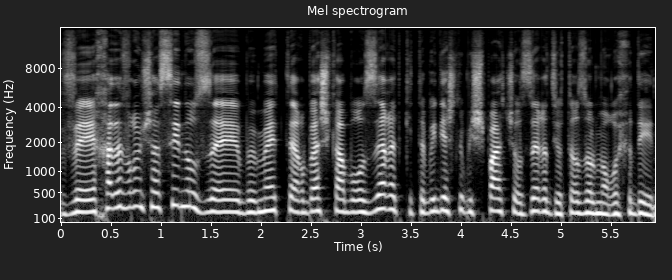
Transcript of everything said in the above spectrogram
ואחד הדברים שעשינו זה באמת הרבה השקעה בעוזרת, כי תמיד יש לי משפט שעוזרת זה יותר זול מעורך דין.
